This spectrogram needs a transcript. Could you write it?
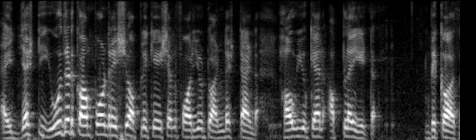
I just used compound ratio application for you to understand how you can apply it. Because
